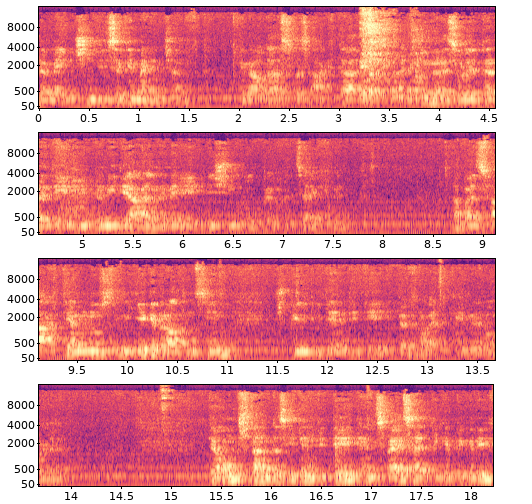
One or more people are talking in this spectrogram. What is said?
der Menschen dieser Gemeinschaft. Genau das, was ACTA als innere Solidarität mit den Idealen einer ethnischen Gruppe bezeichnet. Aber als Fachterminus im hier gebrauchten Sinn spielt Identität bei Freud keine Rolle. Der Umstand, dass Identität ein zweiseitiger Begriff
